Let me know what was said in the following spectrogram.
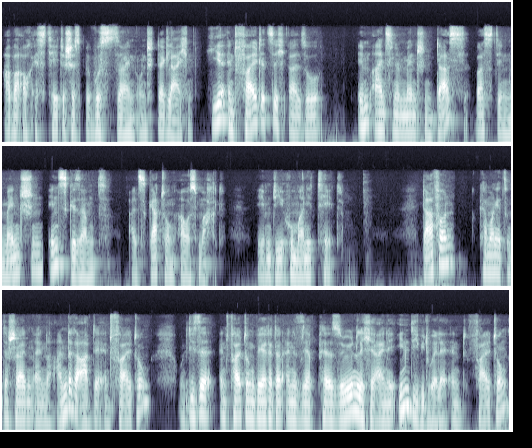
aber auch ästhetisches Bewusstsein und dergleichen. Hier entfaltet sich also im einzelnen Menschen das, was den Menschen insgesamt als Gattung ausmacht, eben die Humanität. Davon kann man jetzt unterscheiden eine andere Art der Entfaltung. Und diese Entfaltung wäre dann eine sehr persönliche, eine individuelle Entfaltung.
